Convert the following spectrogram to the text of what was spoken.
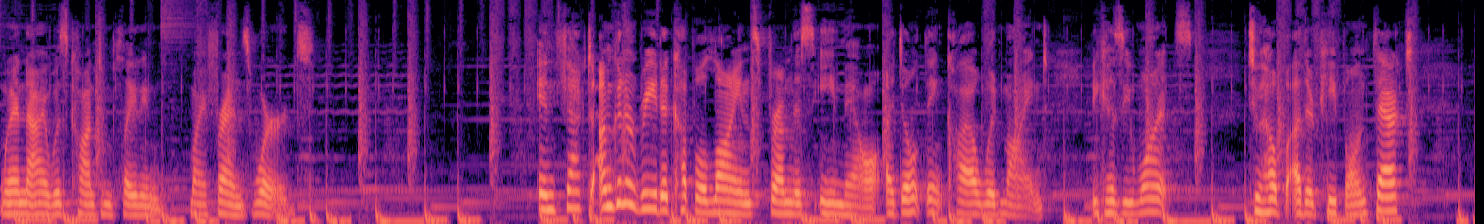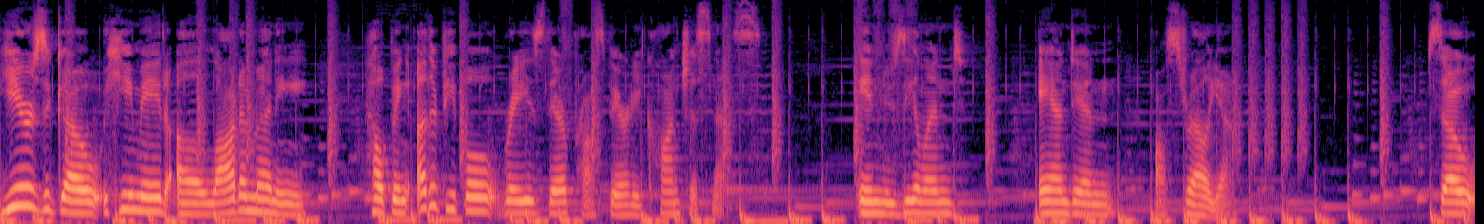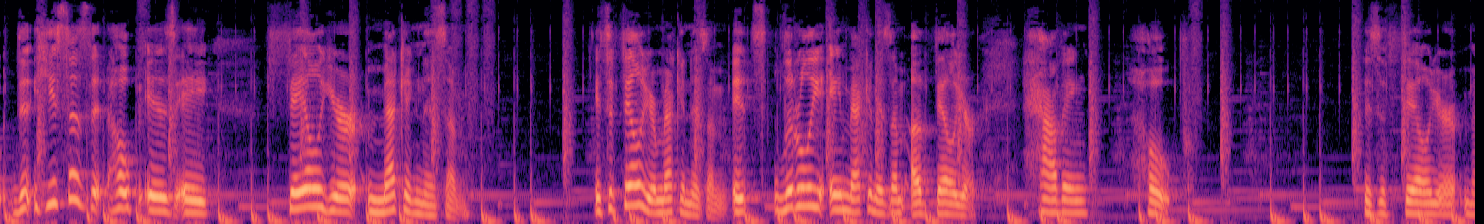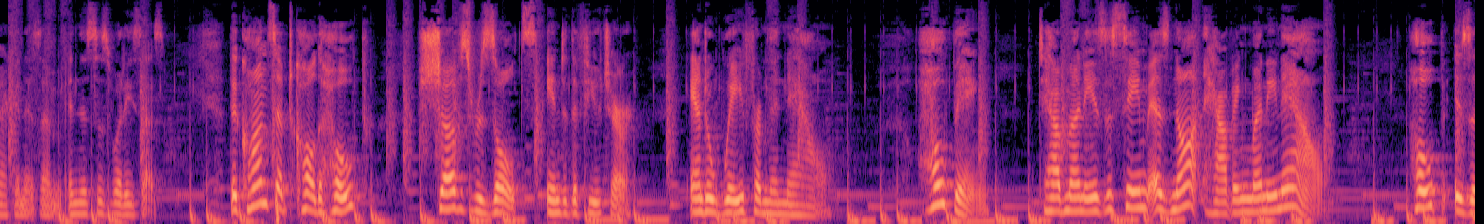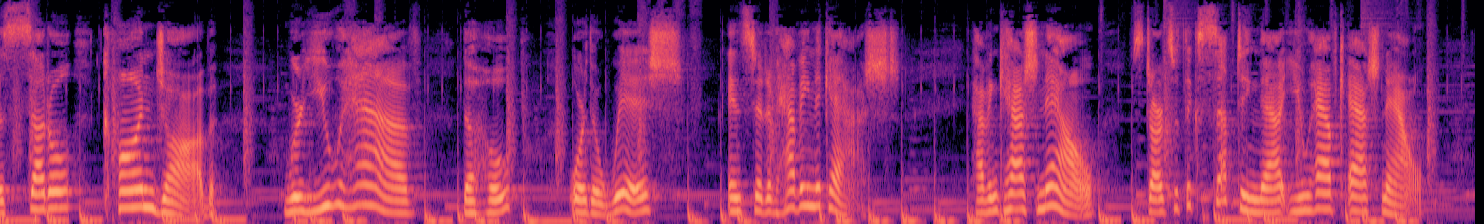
when I was contemplating my friend's words. In fact, I'm going to read a couple lines from this email. I don't think Kyle would mind because he wants to help other people. In fact, years ago, he made a lot of money helping other people raise their prosperity consciousness in New Zealand and in Australia. So he says that hope is a failure mechanism. It's a failure mechanism. It's literally a mechanism of failure. Having hope is a failure mechanism. And this is what he says. The concept called hope shoves results into the future and away from the now. Hoping to have money is the same as not having money now. Hope is a subtle con job where you have the hope or the wish instead of having the cash. Having cash now starts with accepting that you have cash now.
